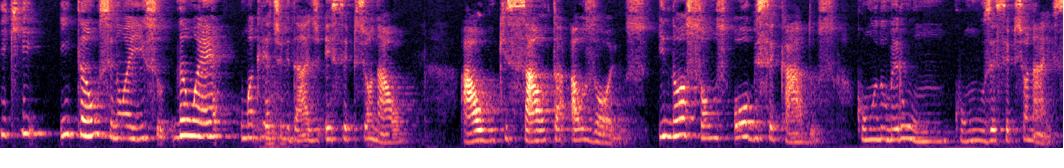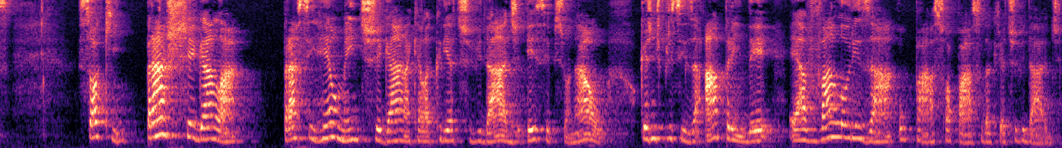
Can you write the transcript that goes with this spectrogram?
e que então, se não é isso, não é uma criatividade excepcional, algo que salta aos olhos. E nós somos obcecados com o número um, com os excepcionais. Só que para chegar lá, para se realmente chegar naquela criatividade excepcional, o que a gente precisa aprender é a valorizar o passo a passo da criatividade.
